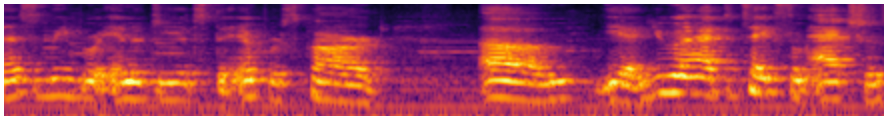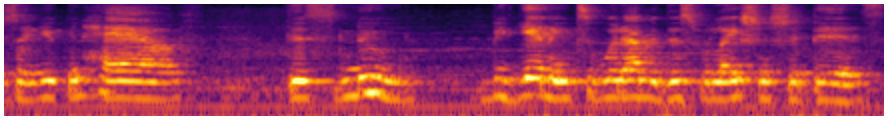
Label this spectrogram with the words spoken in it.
That's Libra energy. It's the Empress card. Um, yeah, you're going to have to take some action so you can have this new beginning to whatever this relationship is.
